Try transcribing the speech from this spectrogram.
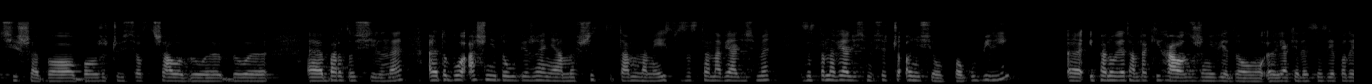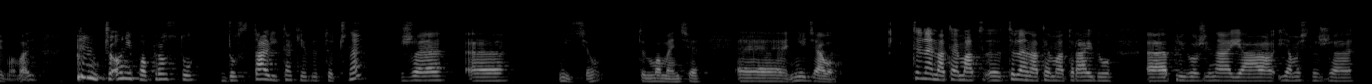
ciszę, bo, bo rzeczywiście ostrzały były, były bardzo silne, ale to było aż nie do uwierzenia. My wszyscy tam na miejscu zastanawialiśmy, zastanawialiśmy się, czy oni się pogubili, i panuje tam taki chaos, że nie wiedzą, jakie decyzje podejmować, czy oni po prostu dostali takie wytyczne, że e, nic się w tym momencie e, nie działo. Tyle na temat, tyle na temat rajdu e, Prigozina. Ja, ja myślę, że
